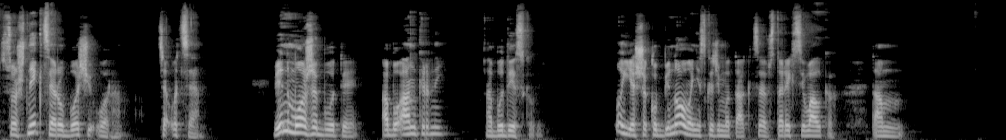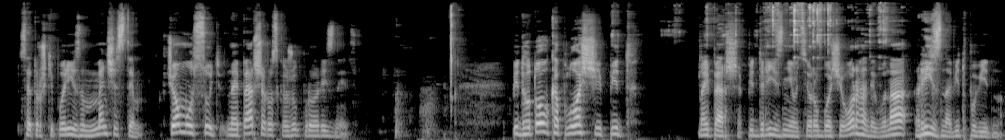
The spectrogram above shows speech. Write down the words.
Сошник це робочий орган. Це оце. Він може бути або анкерний, або дисковий. Ну, є ще комбіновані, скажімо так, це в старих сівалках. Там все трошки по-різному. Менше з тим. В чому суть? Найперше розкажу про різницю. Підготовка площі під, найперше, під різні оці робочі органи, вона різна відповідно.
